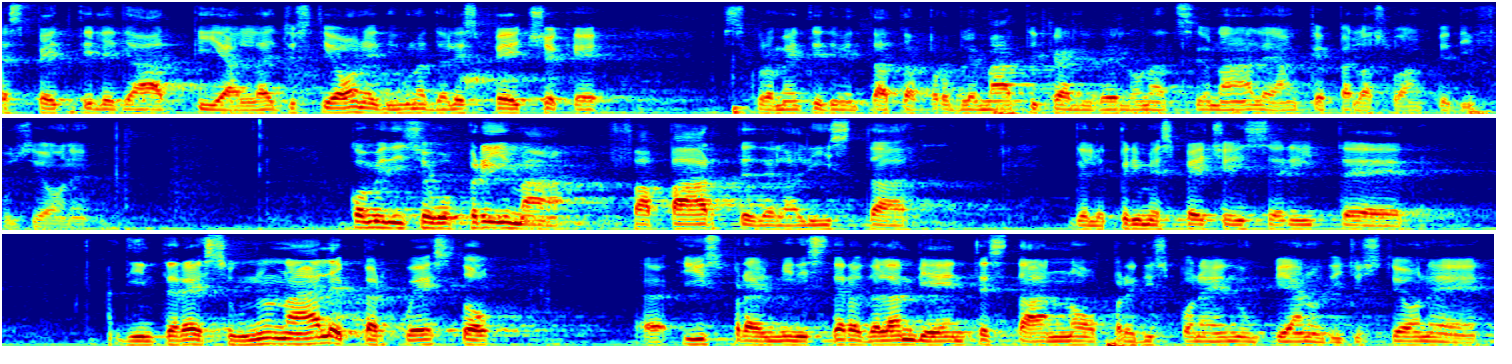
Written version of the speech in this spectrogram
gli aspetti legati alla gestione di una delle specie che sicuramente è diventata problematica a livello nazionale anche per la sua ampia diffusione. Come dicevo prima fa parte della lista delle prime specie inserite di interesse unionale per questo eh, ISPRA e il Ministero dell'Ambiente stanno predisponendo un piano di gestione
